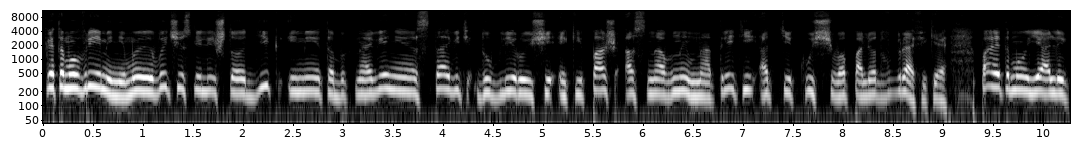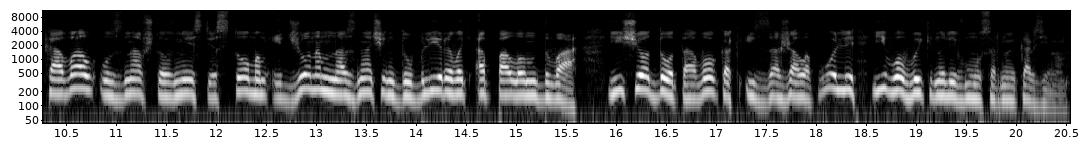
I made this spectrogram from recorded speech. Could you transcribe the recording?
К этому времени мы вычислили, что Дик имеет обыкновение ставить дублирующий экипаж основным на третий от текущего полет в графике, поэтому я ликовал, узнав, что вместе с Томом и Джоном назначен дублировать Аполлон-2, еще до того, как из-за жалоб Уолли его выкинули в мусорную корзину.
